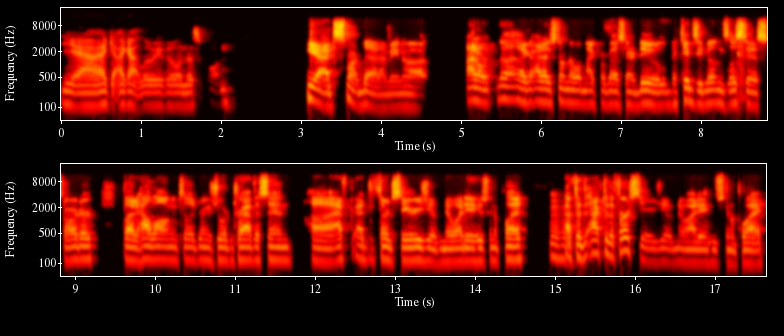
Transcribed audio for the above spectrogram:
Yeah, I, I got Louisville in this one. Yeah, it's a smart bet. I mean, uh, I don't uh, like. I just don't know what Mike Norvell's going to do. McKenzie Milton's listed as starter, but how long until he brings Jordan Travis in? Uh, after at the third series, you have no idea who's going to play. Mhm. After the, after the first series, you have no idea who's going to play.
